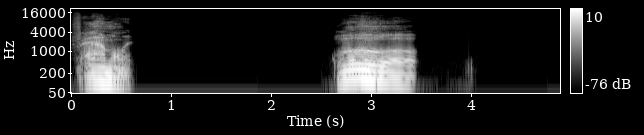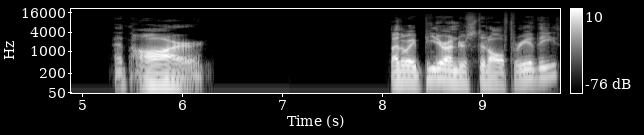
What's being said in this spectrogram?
Family. Whoa. That's hard. By the way, Peter understood all three of these.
